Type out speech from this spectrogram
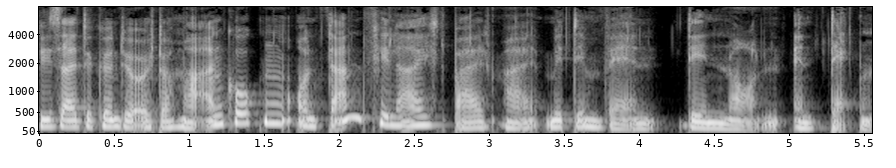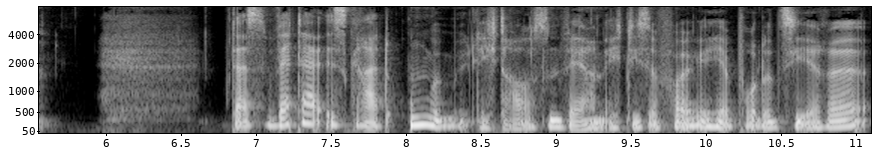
die Seite könnt ihr euch doch mal angucken und dann vielleicht bald mal mit dem Van den Norden entdecken. Das Wetter ist gerade ungemütlich draußen, während ich diese Folge hier produziere.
